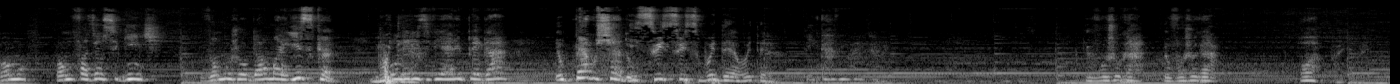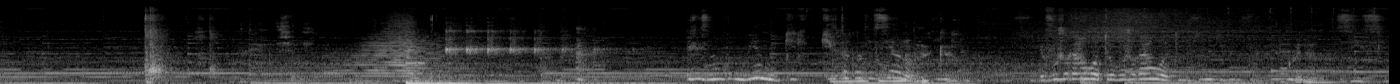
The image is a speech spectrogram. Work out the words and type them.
Vamos, vamos fazer o seguinte. Vamos jogar uma isca. Boa quando ideia. eles vierem pegar, eu pego o Shadow. Isso, isso, isso, boa ideia, boa ideia. Vem cá, vem cá, vem cá. Eu vou jogar, eu vou jogar. Ó, Vai, vai. Deixa eu... eles não estão vindo. O que, que, tá acontecendo? Eu vou jogar outro, eu vou jogar outro. Cuidado. Eles não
